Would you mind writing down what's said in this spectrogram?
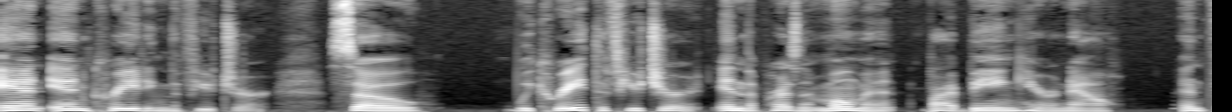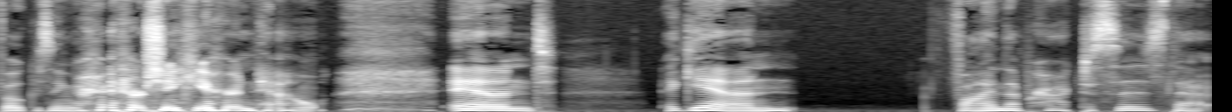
and in creating the future. So we create the future in the present moment by being here now and focusing our energy here and now. And again, find the practices that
